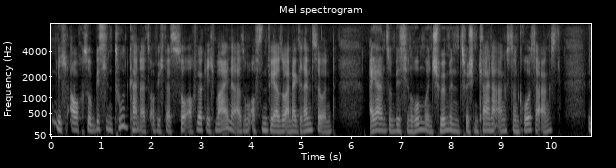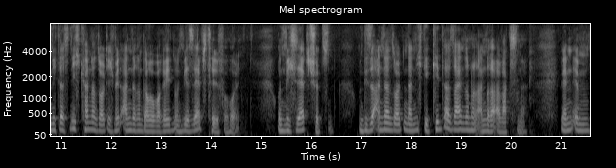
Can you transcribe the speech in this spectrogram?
nicht auch so ein bisschen tun kann, als ob ich das so auch wirklich meine. Also oft sind wir ja so an der Grenze und eiern so ein bisschen rum und schwimmen zwischen kleiner Angst und großer Angst. Wenn ich das nicht kann, dann sollte ich mit anderen darüber reden und mir selbst Hilfe holen und mich selbst schützen. Und diese anderen sollten dann nicht die Kinder sein, sondern andere Erwachsene. Wenn im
